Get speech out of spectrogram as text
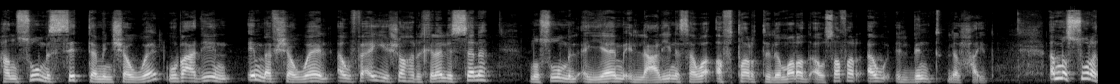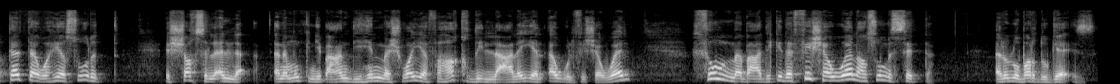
هنصوم الستة من شوال وبعدين إما في شوال أو في أي شهر خلال السنة نصوم الأيام اللي علينا سواء أفطرت لمرض أو سفر أو البنت للحيض. أما الصورة الثالثة وهي صورة الشخص اللي قال لأ أنا ممكن يبقى عندي همة شوية فهقضي اللي عليا الأول في شوال ثم بعد كده في شوال هصوم الستة. قالوا له برضو جائز.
